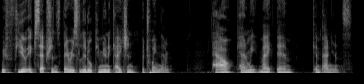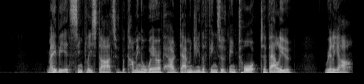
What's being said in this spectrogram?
with few exceptions, there is little communication between them. How can we make them companions? Maybe it simply starts with becoming aware of how damaging the things we've been taught to value really are.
